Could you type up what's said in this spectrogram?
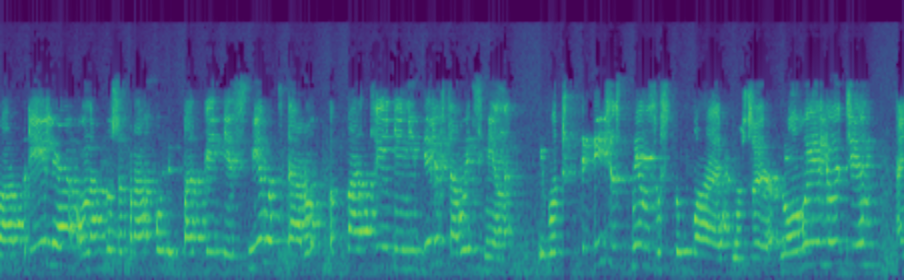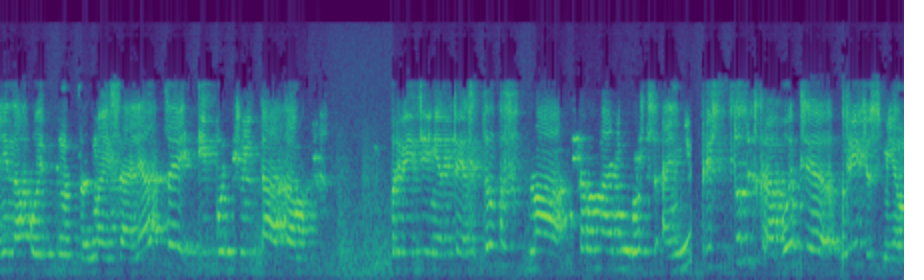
апреля у нас уже проходит последняя смена, второй, последняя неделя второй смены. И вот в третью смену заступают уже новые люди. Они находятся на самоизоляции. И по результатам проведения тестов на коронавирус, они приступят к работе в третью смену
